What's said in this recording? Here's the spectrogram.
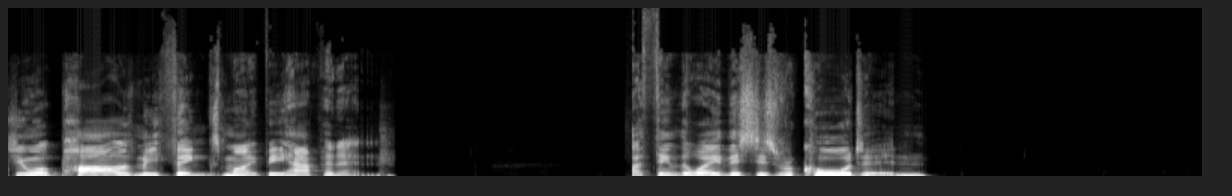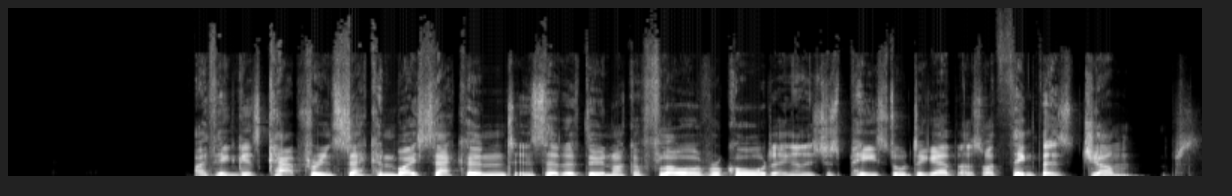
Do you know what part of me thinks might be happening? I think the way this is recording, I think it's capturing second by second instead of doing like a flow of recording and it's just pieced all together. So I think there's jumps.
